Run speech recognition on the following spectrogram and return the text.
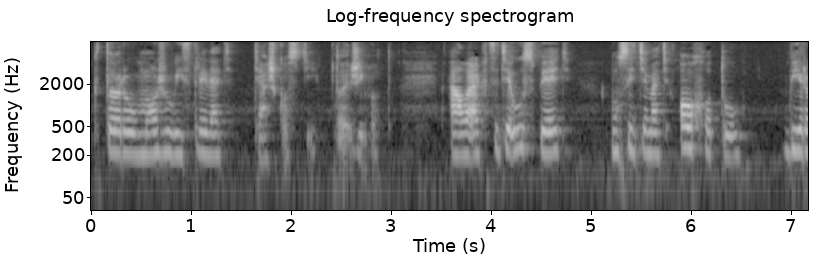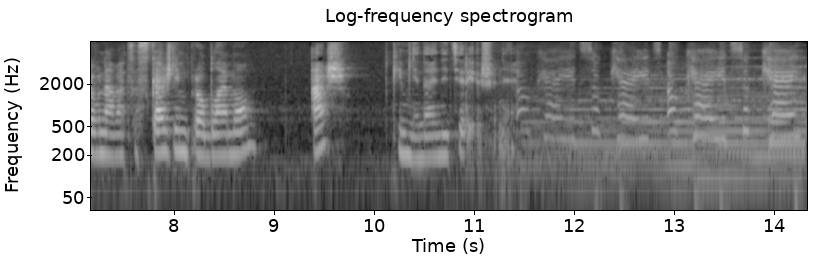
ktorú môžu vystriedať ťažkosti. To je život. Ale ak chcete uspieť, musíte mať ochotu vyrovnávať sa s každým problémom, až kým nenájdete riešenie. Okay, it's okay, it's okay, it's okay.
